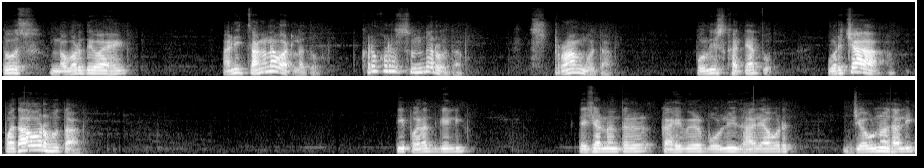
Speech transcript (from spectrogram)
तोच नवरदेव आहे. आणि चांगला वाटला तो. खरोखरच सुंदर होता. स्ट्रॉंग होता. पोलीस खात्यात वरच्या पदावर होता. ती परत गेली. त्याच्यानंतर काही वेळ बोलणी झाल्यावर जेवणं झाली.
